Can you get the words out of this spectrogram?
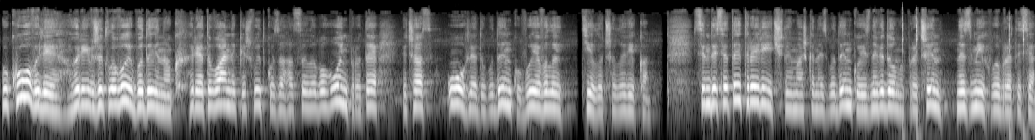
У Ковелі горів житловий будинок. Рятувальники швидко загасили вогонь, проте під час огляду будинку виявили тіло чоловіка. 73-річний мешканець будинку із невідомих причин не зміг вибратися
